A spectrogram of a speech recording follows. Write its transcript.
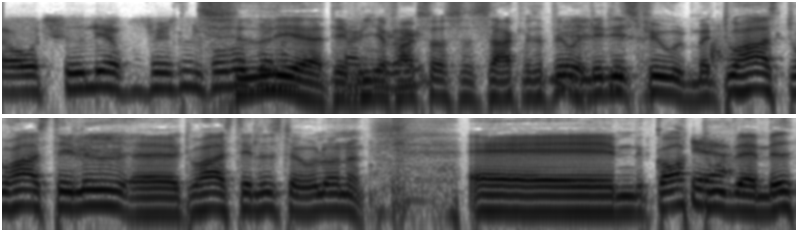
Jo, tidligere professionel fodboldspiller. Tidligere, det vil jeg faktisk også have sagt, men så blev jeg lidt i tvivl. Men du har, du har, stillet, øh, du har stillet støvlerne. Øh, godt, ja. du vil være med.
